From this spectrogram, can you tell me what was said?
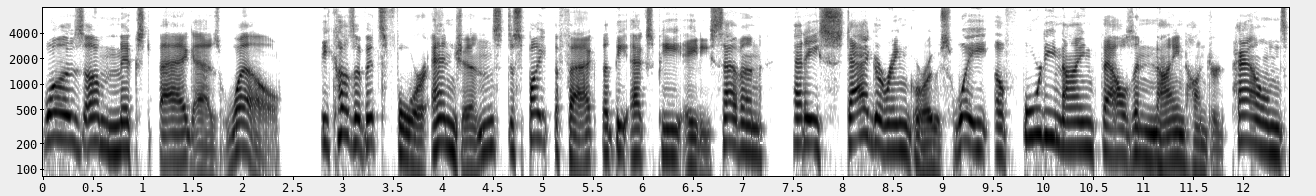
was a mixed bag as well, because of its four engines, despite the fact that the XP-87 had a staggering gross weight of 49,900 pounds,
